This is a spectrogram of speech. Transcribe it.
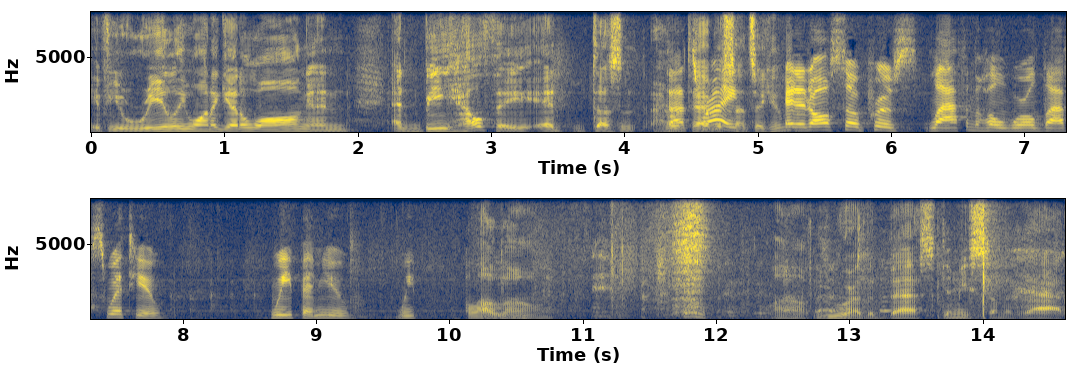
if you really want to get along and and be healthy, it doesn't hurt That's to have right. a sense of humor. And it also proves laugh and the whole world laughs with you weep and you weep alone. Alone. Wow, you are the best. Give me some of that.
